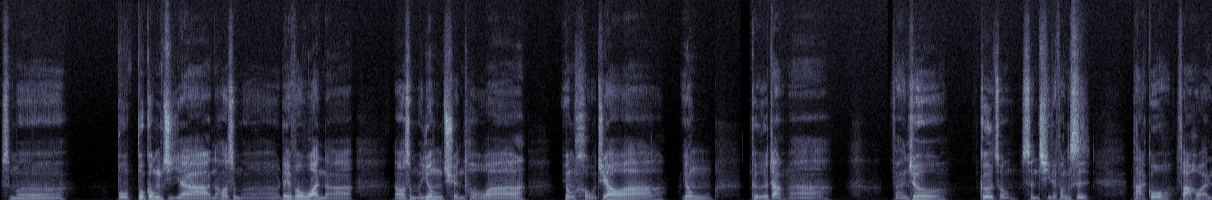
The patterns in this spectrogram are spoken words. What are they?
什么不不攻击啊，然后什么 level one 啊，然后什么用拳头啊，用吼叫啊，用格挡啊，反正就各种神奇的方式打过法环，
